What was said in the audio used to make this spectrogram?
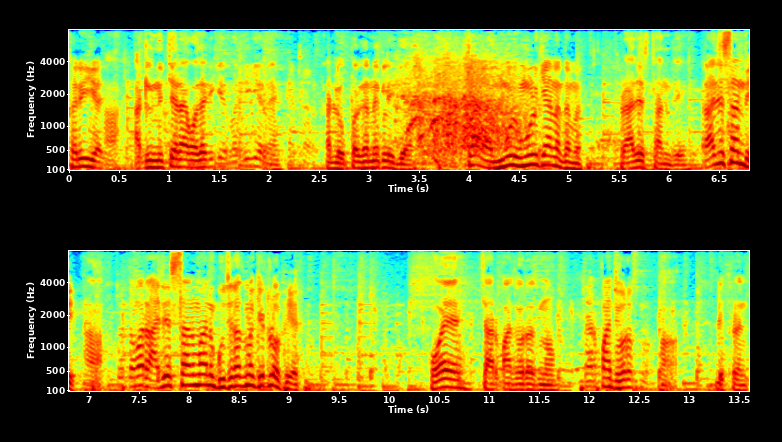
ખરી ગયા? હા આટલી નીચે રાખ વધારી ગયા વધી ગયા ને. આટલું ઉપર ઘર નીકળી ગયા. ક્યાં મૂળ મૂળ ક્યાં તમે? રાજસ્થાનથી. રાજસ્થાનથી? હા. તો તમારા રાજસ્થાનમાં અને ગુજરાતમાં કેટલો ફેર? હોય ચાર પાંચ વર્ષનો. ચાર પાંચ વર્ષનો? હા ડિફરન્સ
